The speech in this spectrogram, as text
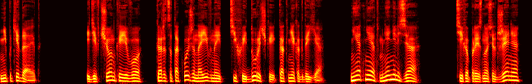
не покидает. И девчонка его кажется такой же наивной, тихой дурочкой, как некогда я. «Нет-нет, мне нельзя», — тихо произносит Женя,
